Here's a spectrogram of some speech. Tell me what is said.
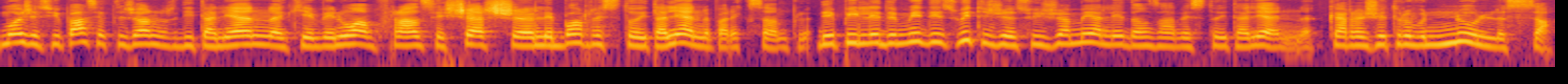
Moi, je ne suis pas cette genre d'Italienne qui est venue en France et cherche les bons restos italiens, par exemple. Depuis le 2018, je ne suis jamais allée dans un resto italien, car je trouve nul ça.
